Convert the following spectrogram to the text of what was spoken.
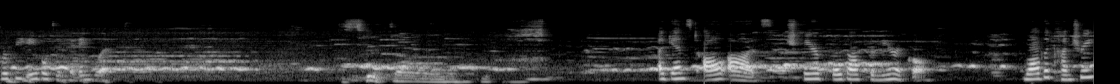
would be able to hit England. Against all odds, Speer pulled off the miracle. While the country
